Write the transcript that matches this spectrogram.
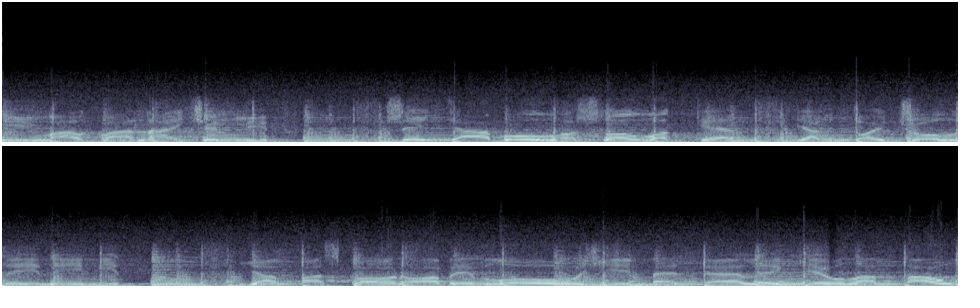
і мав 12 літ, життя було солодке, як той бджолиний мід. Я пас корови в лужі, метеликів лапав,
